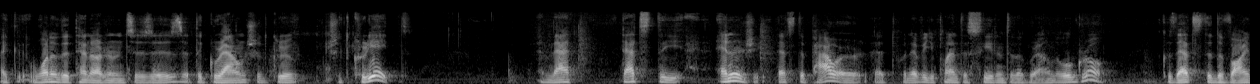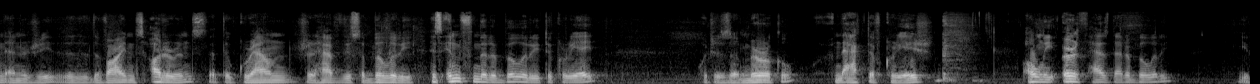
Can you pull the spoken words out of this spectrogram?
Like one of the ten utterances is that the ground should, should create. And that, that's the energy, that's the power that whenever you plant a seed into the ground, it will grow because that's the divine energy, the, the divine utterance that the ground should have this ability, this infinite ability to create, which is a miracle, an act of creation. Only earth has that ability. You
